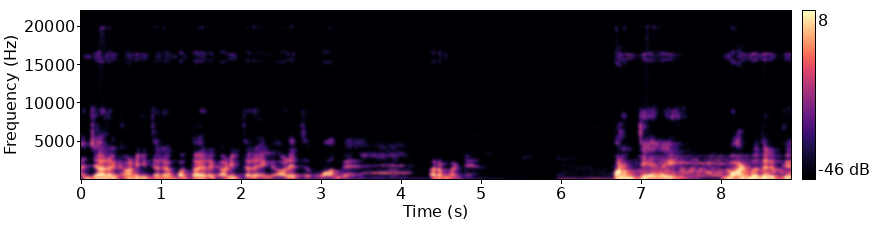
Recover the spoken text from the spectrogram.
அஞ்சாயிரம் காணிக்கு தரேன் பத்தாயிரம் காணிக்கு தரேன் எங்கள் ஆலயத்துக்கு வாங்க. வரமாட்டேன். பணம் தேவை. வாழ்வதற்கு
